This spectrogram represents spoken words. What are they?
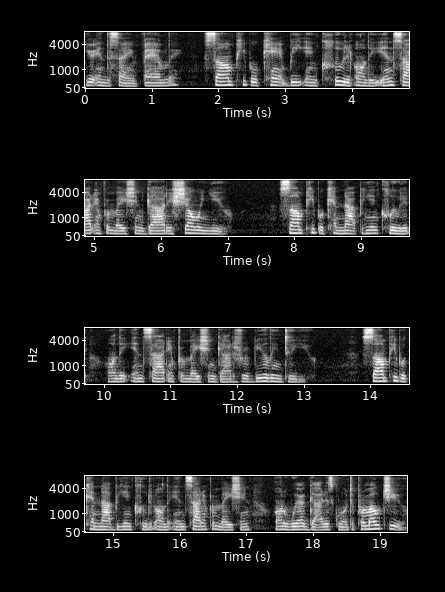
you're in the same family, some people can't be included on the inside information God is showing you. Some people cannot be included on the inside information God is revealing to you. Some people cannot be included on the inside information on where God is going to promote you.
